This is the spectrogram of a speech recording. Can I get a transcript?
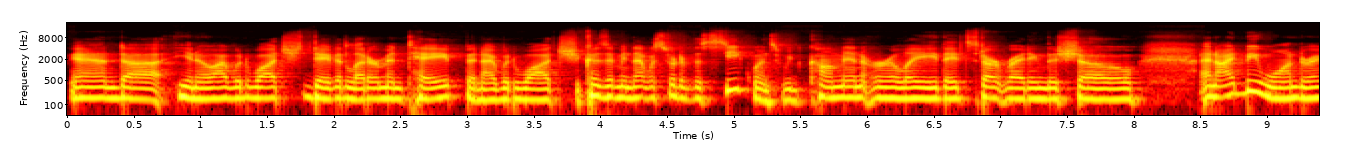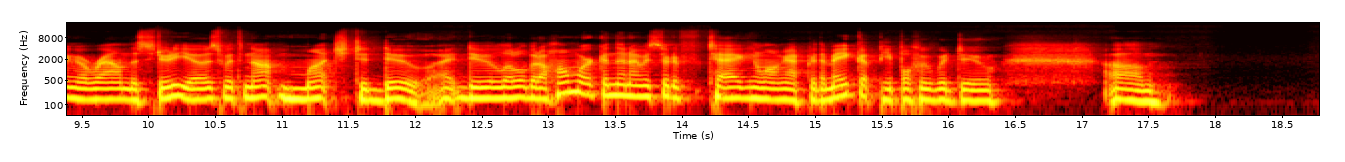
And uh, you know, I would watch David Letterman tape, and I would watch because I mean that was sort of the sequence. We'd come in early, they'd start writing the show, and I'd be wandering around the studios with not much to do. I'd do a little bit of homework, and then I was sort of tagging along after the makeup people who would do, um,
